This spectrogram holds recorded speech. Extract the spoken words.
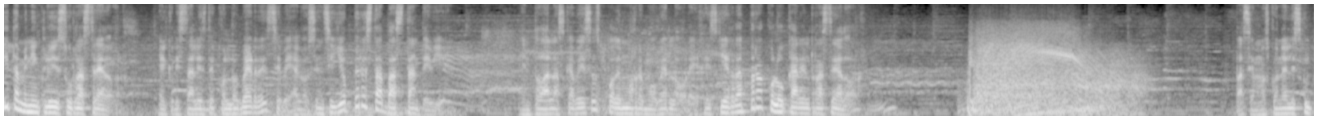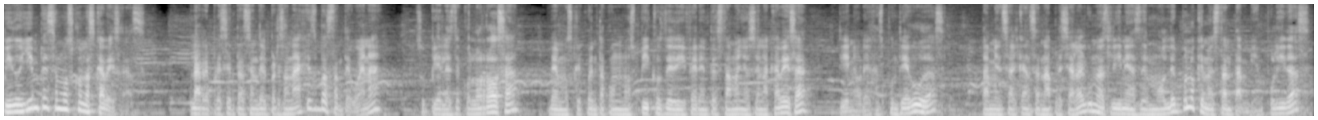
Y también incluye su rastreador. El cristal es de color verde, se ve algo sencillo, pero está bastante bien. En todas las cabezas podemos remover la oreja izquierda para colocar el rastreador. Pasemos con el esculpido y empecemos con las cabezas. La representación del personaje es bastante buena, su piel es de color rosa, vemos que cuenta con unos picos de diferentes tamaños en la cabeza, tiene orejas puntiagudas, también se alcanzan a apreciar algunas líneas del molde por lo que no están tan bien pulidas,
